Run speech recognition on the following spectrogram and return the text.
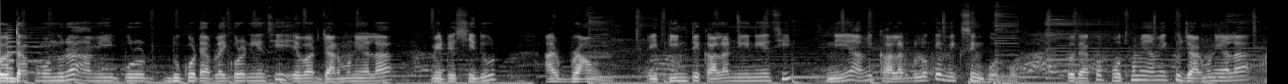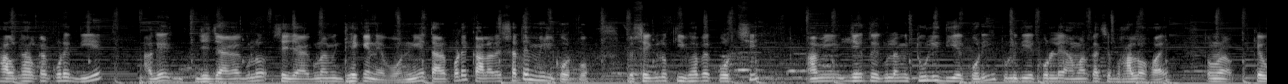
তো দেখো বন্ধুরা, আমি পুরো দু কোট অ্যাপ্লাই করে নিয়েছি। এবার জার্মনিয়ালা, মেটে সিঁদুর আর ব্রাউন এই তিনটে কালার নিয়ে নিয়েছি। নিয়ে আমি কালারগুলোকে মিক্সিং করব। তো দেখো, প্রথমে আমি একটু জার্মনিয়ালা হালকা হালকা করে দিয়ে আগে যে জায়গাগুলো, সেই জায়গাগুলো আমি ঢেকে নেব। নিয়ে তারপরে কালারের সাথে মিল করব। তো সেগুলো কীভাবে করছি, আমি যেহেতু এগুলো আমি তুলি দিয়ে করি, তুলি দিয়ে করলে আমার কাছে ভালো হয়। তোমরা কেউ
